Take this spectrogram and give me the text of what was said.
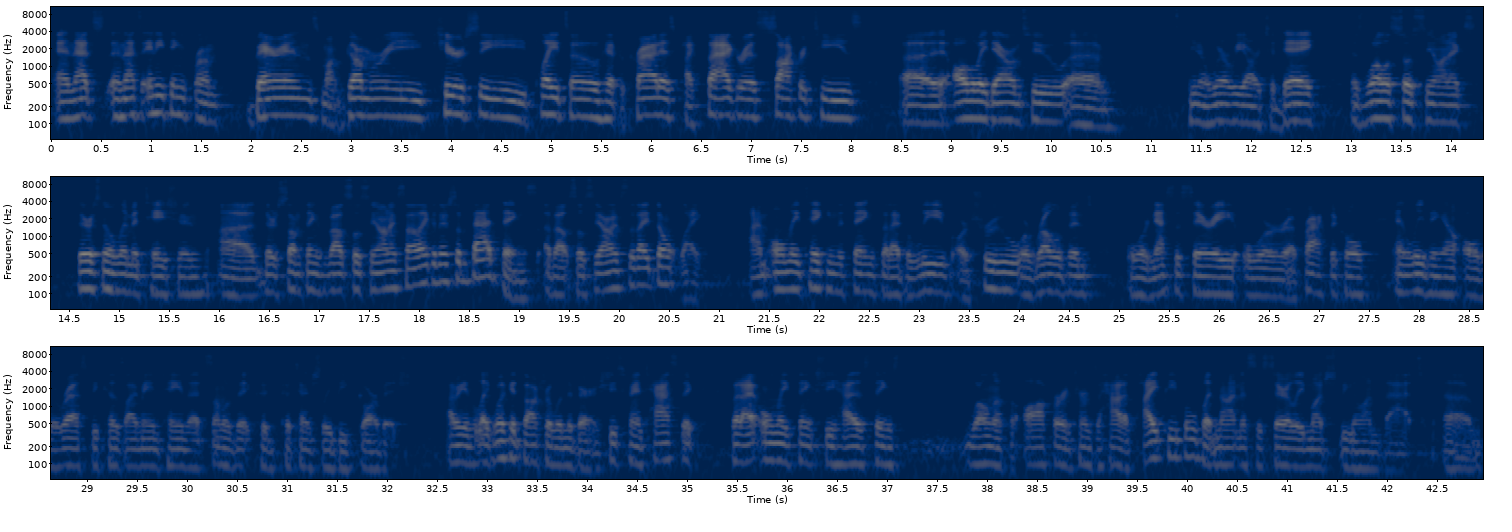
and that's and that's anything from Berens, Montgomery, Keirsey, Plato, Hippocrates, Pythagoras, Socrates, uh, all the way down to um, you know where we are today, as well as socionics. There's no limitation. Uh, there's some things about socionics I like, and there's some bad things about socionics that I don't like. I'm only taking the things that I believe are true or relevant or necessary or uh, practical and leaving out all the rest because I maintain that some of it could potentially be garbage. I mean, like, look at Dr. Linda Berens. She's fantastic, but I only think she has things well enough to offer in terms of how to type people, but not necessarily much beyond that. Um,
